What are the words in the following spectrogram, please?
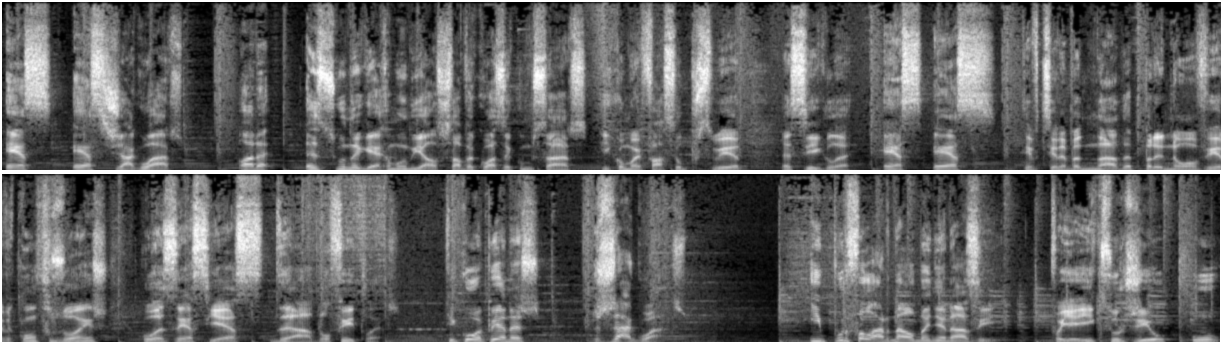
SS Jaguar, Ora, a Segunda Guerra Mundial estava quase a começar e, como é fácil perceber, a sigla SS teve de ser abandonada para não haver confusões com as SS de Adolf Hitler. Ficou apenas Jaguar. E por falar na Alemanha nazi, foi aí que surgiu o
